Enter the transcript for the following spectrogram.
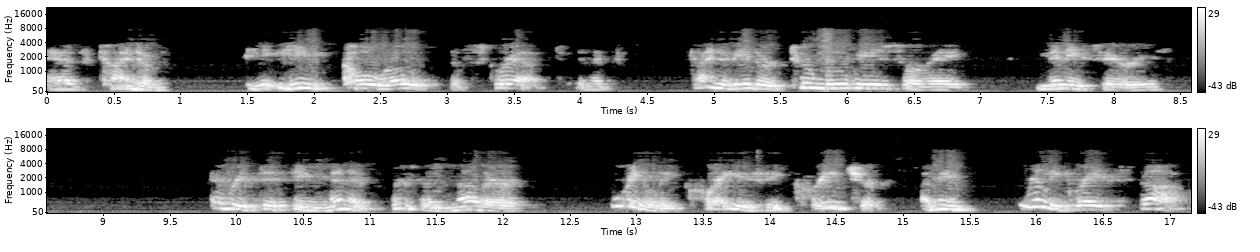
has kind of he, he co-wrote the script, and it's kind of either two movies or a mini series. Every 15 minutes, there's another really crazy creature. I mean, really great stuff.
